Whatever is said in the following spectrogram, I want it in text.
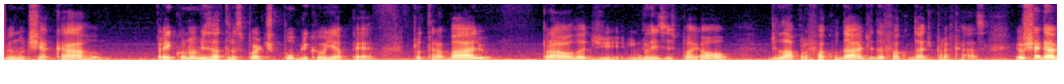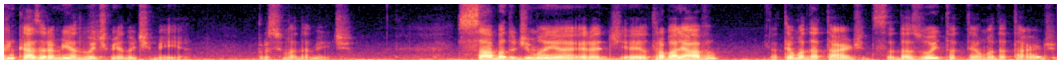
eu não tinha carro, para economizar transporte público eu ia a pé para o trabalho, para aula de inglês e espanhol de lá para a faculdade, da faculdade para casa. Eu chegava em casa, era meia-noite, meia-noite e meia, aproximadamente. Sábado de manhã era dia, eu trabalhava até uma da tarde, das oito até uma da tarde.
